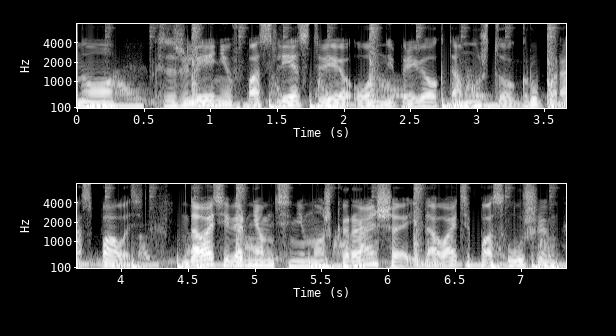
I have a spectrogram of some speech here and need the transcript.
но, к сожалению, впоследствии он не привел к тому, что группа распалась. Давайте вернемся немножко раньше и давайте послушаем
